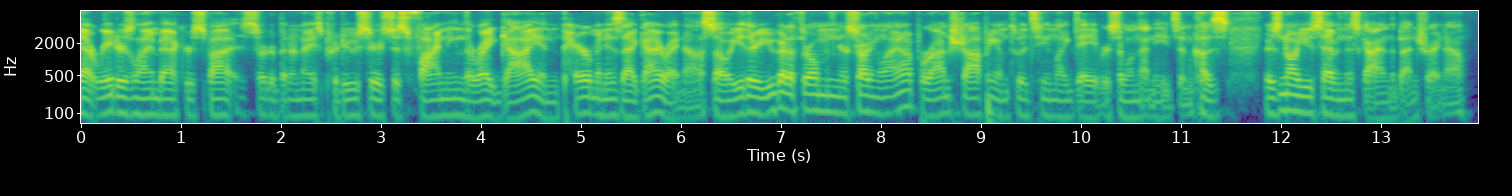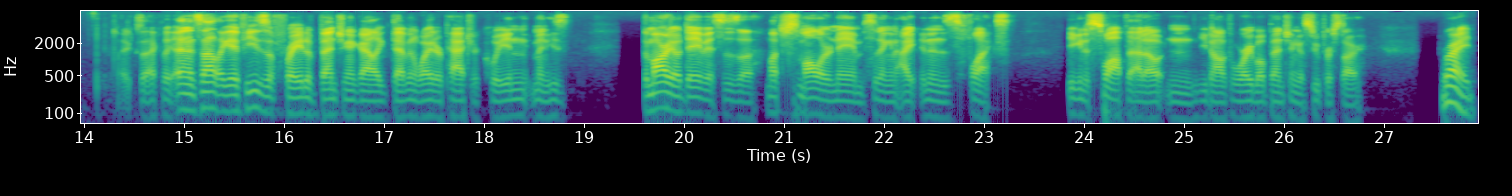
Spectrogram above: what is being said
that Raiders linebacker spot has sort of been a nice producer. It's just finding the right guy, and Perryman is that guy right now. So either you got to throw him in your starting lineup, or I'm shopping him to a team like Dave or someone that needs him because there's no use having this guy on the bench right now. Exactly, and it's not like if he's afraid of benching a guy like Devin White or Patrick Queen. I mean, he's Demario Davis is a much smaller name sitting in, in his flex. You can just swap that out, and you don't have to worry about benching a superstar. Right,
